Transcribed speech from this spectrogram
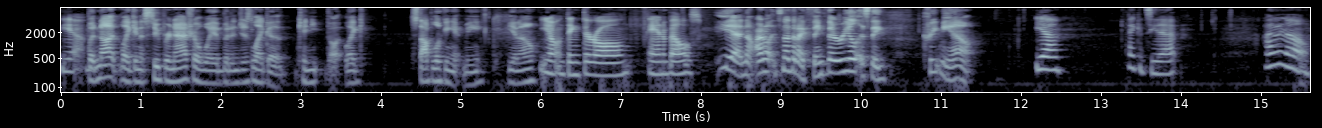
yeah. but not like in a supernatural way, but in just like a can you like stop looking at me, you know? You don't think they're all Annabelles? Yeah, no, I don't. It's not that I think they're real; it's they creep me out. Yeah, I could see that. I don't know.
